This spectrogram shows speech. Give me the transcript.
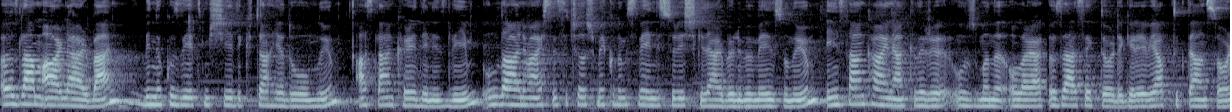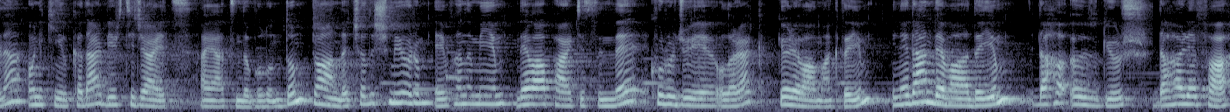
Özlem Arler ben. 1977 Kütahya doğumluyum. Aslen Karadenizliyim. Uludağ Üniversitesi Çalışma Ekonomisi ve Endüstri İlişkiler bölümü mezunuyum. İnsan kaynakları uzmanı olarak özel sektörde görev yaptıktan sonra 12 yıl kadar bir ticaret hayatında bulundum. Şu anda çalışmıyorum. Ev hanımıyım. Deva Partisi'nde kurucu üye olarak görev almaktayım. Neden Deva'dayım? Daha özgür, daha refah,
